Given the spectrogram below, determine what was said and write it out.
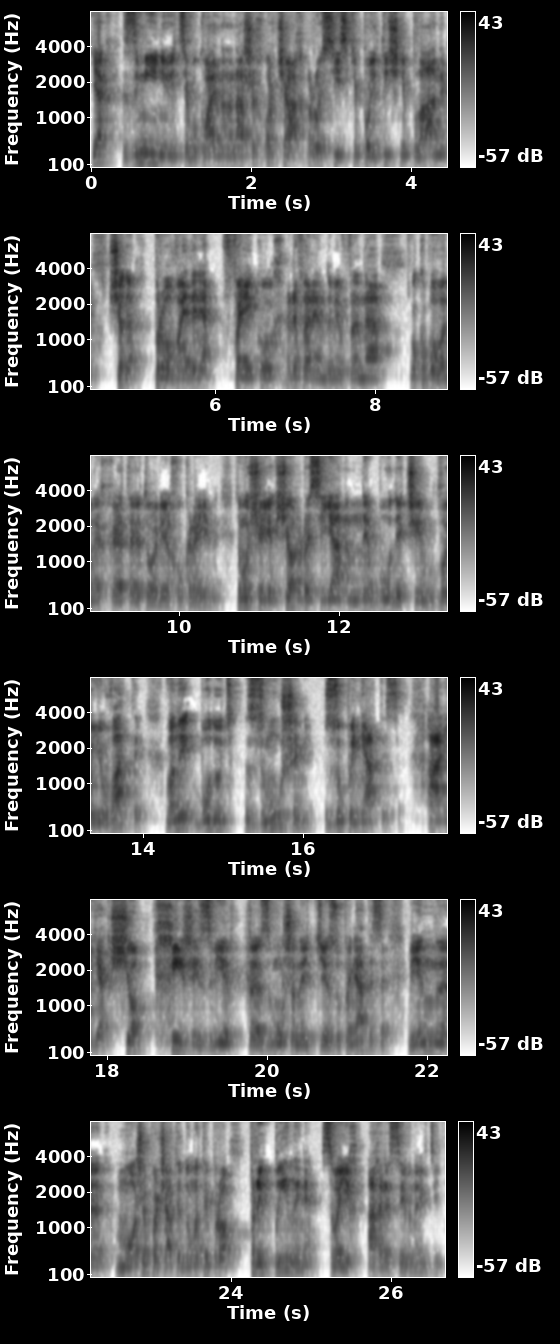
як змінюються буквально на наших очах російські політичні плани щодо проведення фейкових референдумів на окупованих територіях України. Тому що якщо росіянам не буде чим воювати, вони будуть змушені зупинятися. А якщо хижий звір е, змушений зупинятися, він е, може почати думати про припинення своїх агресивних дій.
